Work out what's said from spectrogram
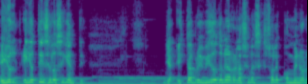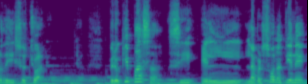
ellos, ellos te dicen lo siguiente. Ya, está prohibido tener relaciones sexuales con menores de 18 años. Ya. Pero ¿qué pasa si el- la persona tiene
